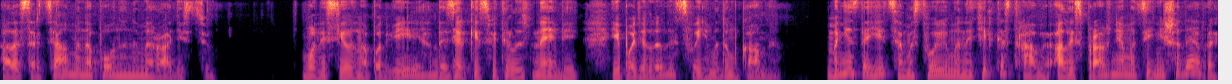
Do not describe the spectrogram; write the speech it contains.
але серцями наповненими радістю. Вони сіли на подвір'я, де зірки світились в небі, і поділились своїми думками. Мені здається, ми створюємо не тільки страви, але й справжні емоційні шедеври,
